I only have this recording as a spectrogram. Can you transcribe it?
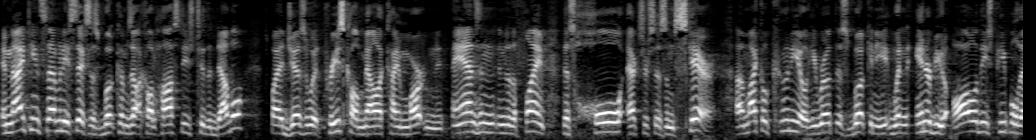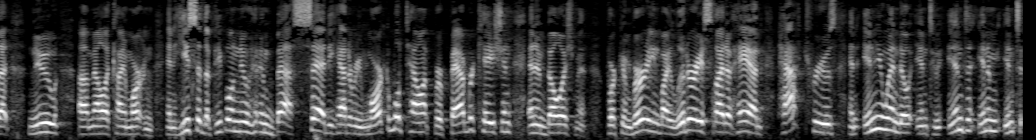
In 1976, this book comes out called Hostage to the Devil. It's by a Jesuit priest called Malachi Martin. It fans in, into the flame this whole exorcism scare. Uh, Michael Cuneo, he wrote this book and he went and interviewed all of these people that knew uh, Malachi Martin. And he said the people who knew him best said he had a remarkable talent for fabrication and embellishment, for converting by literary sleight of hand half-truths and innuendo into, into, into, into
